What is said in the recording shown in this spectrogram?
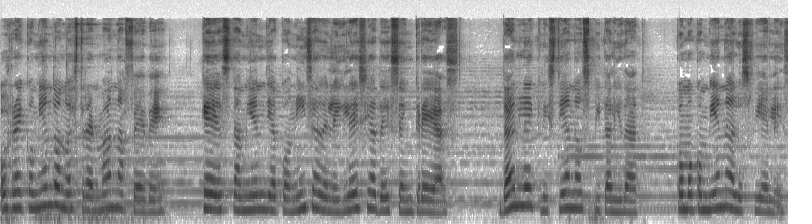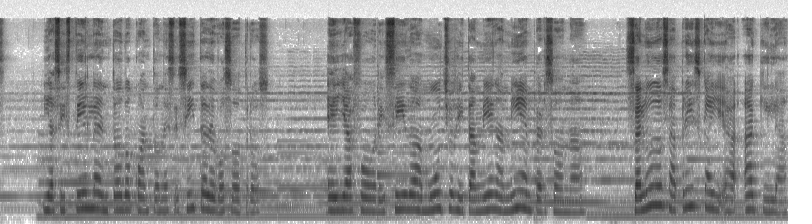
os recomiendo a nuestra hermana Febe que es también diaconisa de la iglesia de Cencreas. Dadle cristiana hospitalidad, como conviene a los fieles, y asistirla en todo cuanto necesite de vosotros. Ella ha favorecido a muchos y también a mí en persona. Saludos a Prisca y a Áquila,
